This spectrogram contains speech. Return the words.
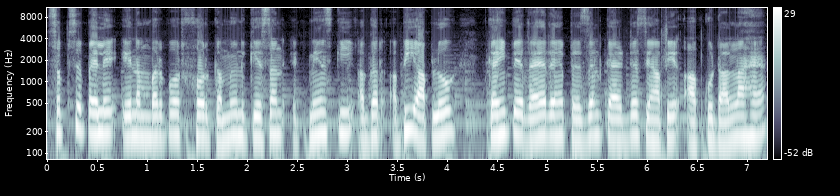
सबसे पहले ए नंबर पर फॉर कम्युनिकेशन इट मीन्स कि अगर अभी आप लोग कहीं पे रह रहे हैं प्रेजेंट का एड्रेस यहाँ पे आपको डालना है।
